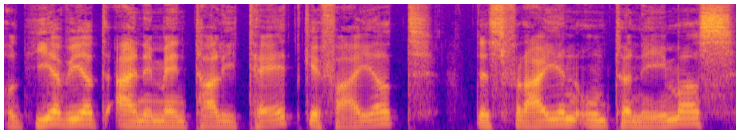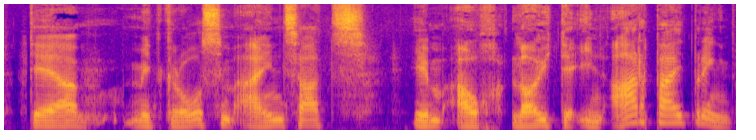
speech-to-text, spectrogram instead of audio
Und hier wird eine Mentalität gefeiert des freien Unternehmers, der mit großem Einsatz eben auch Leute in Arbeit bringt.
